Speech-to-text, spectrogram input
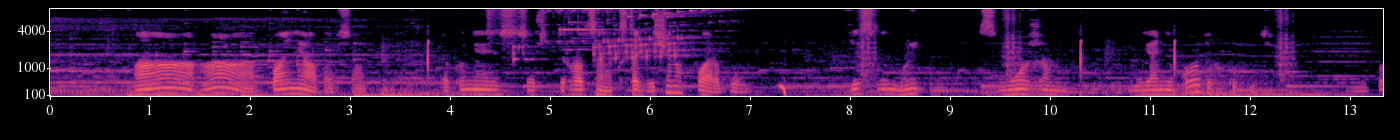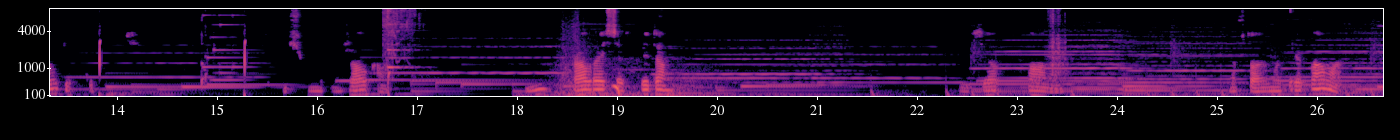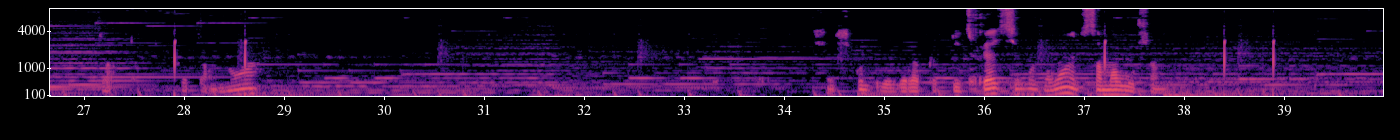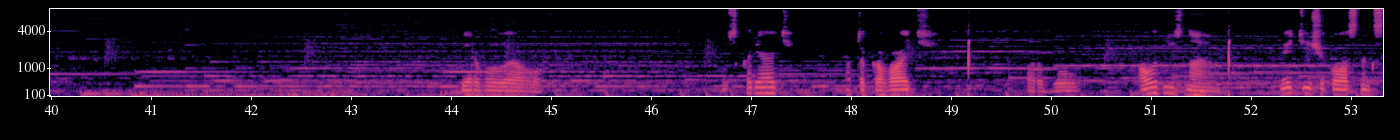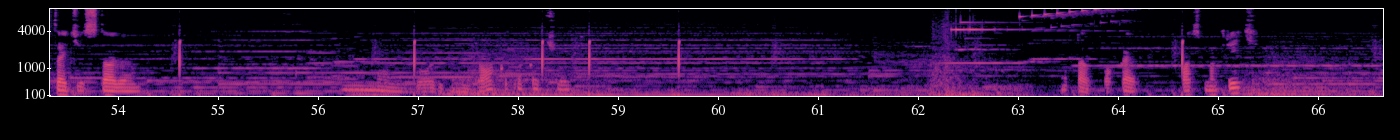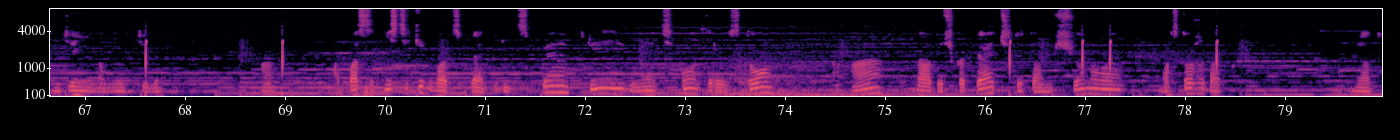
Ага, понятно все. Так у меня есть драгоценный. Кстати, еще на фаербол. Если мы сможем, ну я не против купить, не против купить. Почему жалко? Храбрость открыта. Взяв план. Ну что, мы реклама? Так, это оно. секунд зарядка 35 секунд по-моему это самое лучшее. Первый level. Ускорять атаковать fireball. А вот не знаю. Эти еще классно кстати стали жалко прокачать. Вот так пока посмотреть где они намутили а, а по статистике 25 35 3 12 секунд 100 ага да точка 5 что там еще новое у вас тоже так? Нет.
